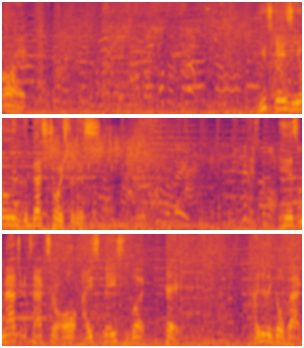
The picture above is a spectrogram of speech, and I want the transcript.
Alright. Yusuke is the only the best choice for this. His magic attacks are all ice based, but hey, I need to go back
